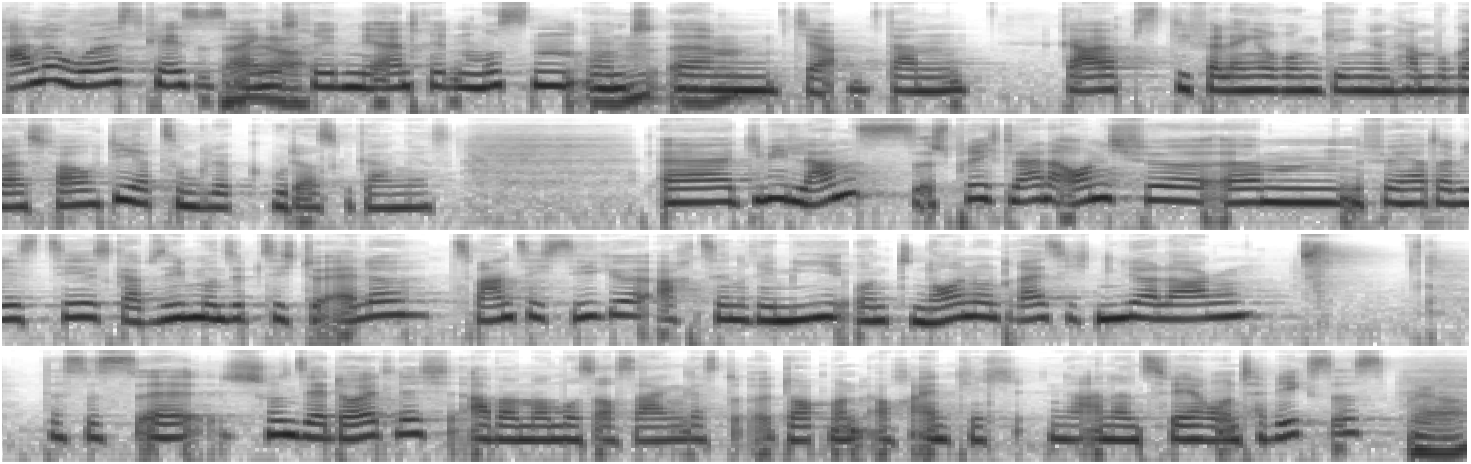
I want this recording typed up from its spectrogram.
alle Worst Cases Ja, Mhm, eingetreten, die eintreten mussten. Und ähm, ja, dann gab es die Verlängerung gegen den Hamburger SV, die ja zum Glück gut ausgegangen ist. Äh, die Bilanz spricht leider auch nicht für, ähm, für Hertha BSC. Es gab 77 Duelle, 20 Siege, 18 Remis und 39 Niederlagen. Das ist äh, schon sehr deutlich, aber man muss auch sagen, dass Dortmund auch eigentlich in einer anderen Sphäre unterwegs ist. Ja.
